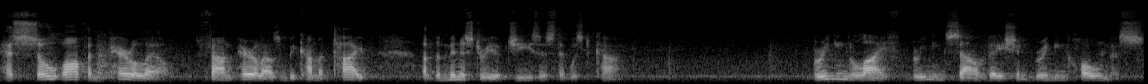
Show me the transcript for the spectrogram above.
has so often parallel, found parallels and become a type of the ministry of Jesus that was to come bringing life, bringing salvation, bringing wholeness,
